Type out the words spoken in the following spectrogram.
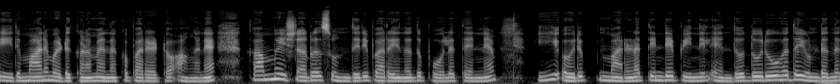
തീരുമാനമെടുക്കണം എന്നൊക്കെ പറയട്ടോ. അങ്ങനെ കമ്മീഷണർ സുന്ദരി പറയുന്നത് പോലെ തന്നെ ഈ ഒരു മരണത്തിന്റെ പിന്നിൽ എന്തോ ദുരൂഹതയുണ്ടെന്ന്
